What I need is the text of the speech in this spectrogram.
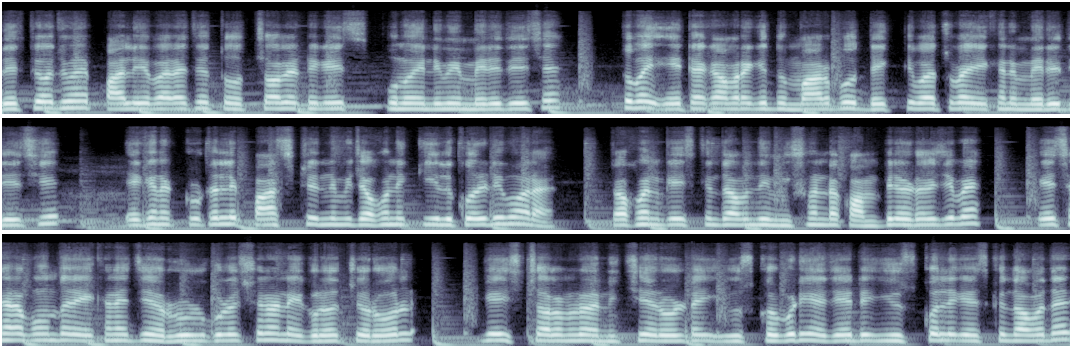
দেখতে পাচ্ছ ভাই, পালিয়ে বেড়াচ্ছে। তো চলো এটা গাইস কোনো এনিমি মেরে দিয়েছে। তো ভাই, এটাকে আমরা কিন্তু মারবো। দেখতে পাচ্ছ ভাই, এখানে মেরে দিয়েছি। এখানে টোটালি পাঁচটা এনিমি যখনই কিল করে দিব না, তখন গেস কিন্তু আমাদের মিশনটা কমপ্লিট হয়ে যাবে। এছাড়া বন্ধুরা, এখানে যে রুলগুলো ছিল না, এগুলো হচ্ছে রোল গেস চলো আমরা নিচে রোলটা ইউজ করব, ঠিক আছে? এটা ইউজ করলে গেস কিন্তু আমাদের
